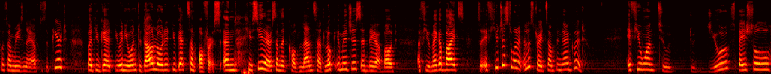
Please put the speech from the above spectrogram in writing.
for some reason they have disappeared, but you get, when you want to download it, you get some offers. And you see there are some that are called Landsat look images, and they are about a few megabytes. So if you just want to illustrate something, they're good. If you want to do geospatial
